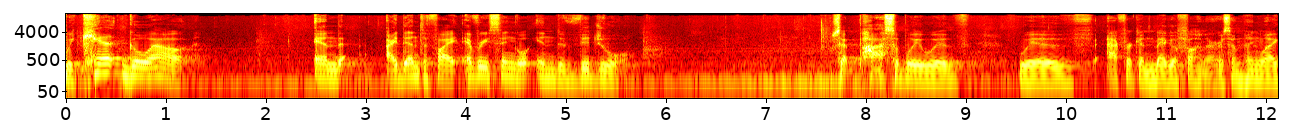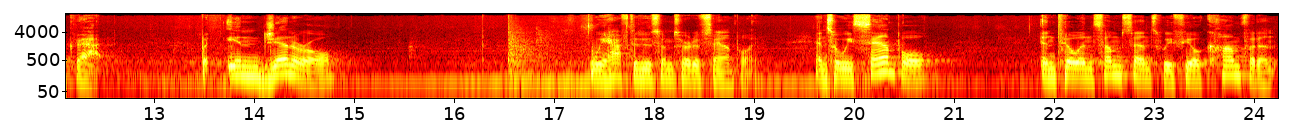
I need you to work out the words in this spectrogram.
We can't go out and identify every single individual, except possibly with, with African megafauna or something like that. But in general, we have to do some sort of sampling. And so we sample until in some sense we feel confident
